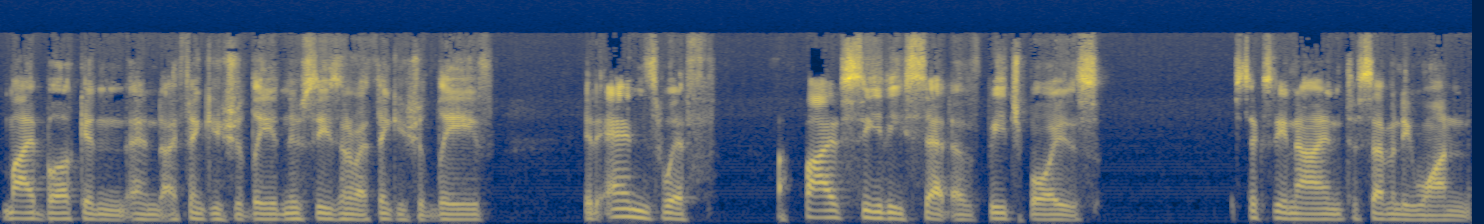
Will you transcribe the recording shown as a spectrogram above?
my book and and I think you should leave. New season of I think you should leave. It ends with a five CD set of Beach Boys, sixty nine to seventy one,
